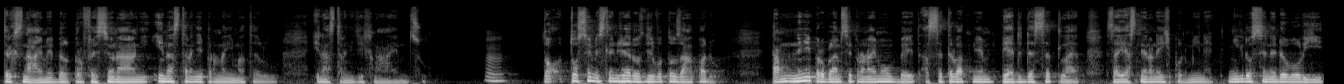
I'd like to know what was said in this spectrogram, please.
trh s nájmy byl profesionální i na straně pronajímatelů, i na straně těch nájemců. Hmm. To, to si myslím, že je rozdíl od toho západu. Tam není problém si pronajmout byt a setrvat v něm 5-10 let za jasně daných podmínek. Nikdo si nedovolí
